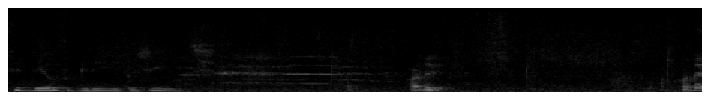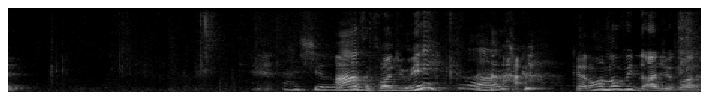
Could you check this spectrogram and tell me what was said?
esse deus grego, gente. Cadê? Cadê? Achou? Ah, tá falando de mim? Lógico. Quero uma novidade agora.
